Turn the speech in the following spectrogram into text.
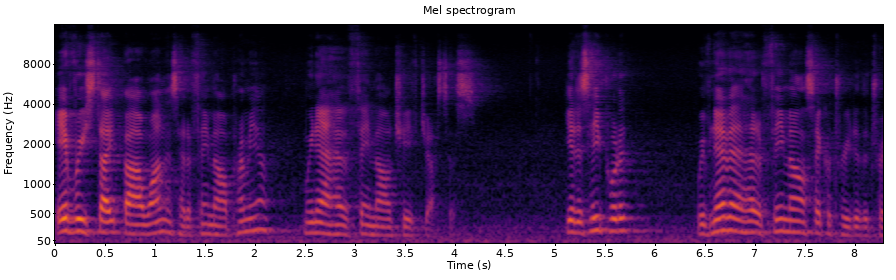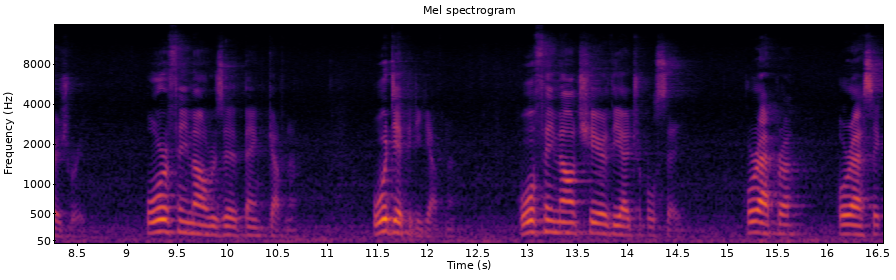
Every state, bar one, has had a female Premier. We now have a female Chief Justice. Yet, as he put it, we've never had a female Secretary to the Treasury, or a female Reserve Bank Governor, or Deputy Governor, or female Chair of the ACCC, or APRA, or ASIC,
